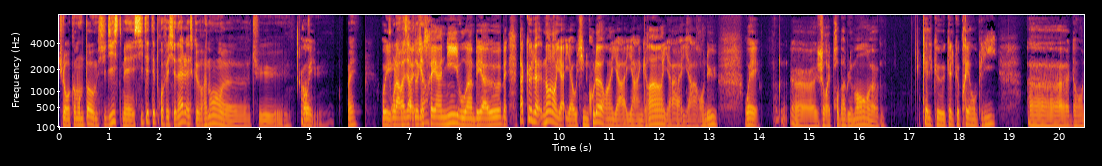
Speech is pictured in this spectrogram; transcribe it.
tu le recommandes pas aux sudistes, mais si t'étais professionnel, est-ce que vraiment euh, tu Ah oui. tu- ouais. Oui, Pour la réserve serait- de gain Ce serait un Nive ou un BAE, mais pas que. La... Non, non, il y a, y a aussi une couleur. hein. Il y, a, y a un grain, il y a, y a un rendu. Ouais, euh, j'aurais probablement euh, quelques quelques préamplis euh, dans,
